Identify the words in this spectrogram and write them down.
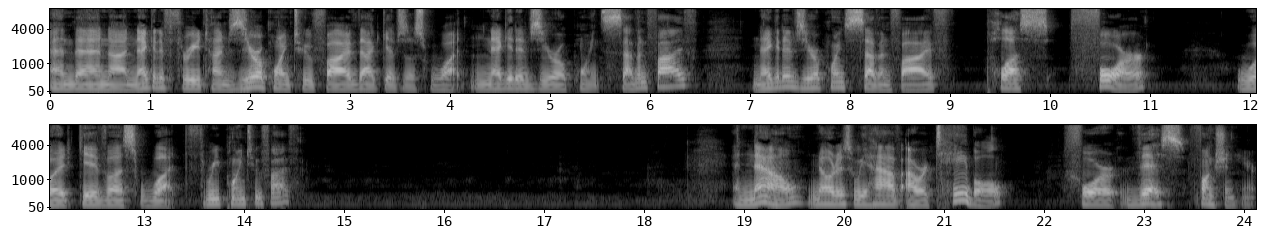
And then uh, negative 3 times 0.25, that gives us what? Negative 0.75. Negative 0.75 plus 4 would give us what? 3.25? And now notice we have our table for this function here.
